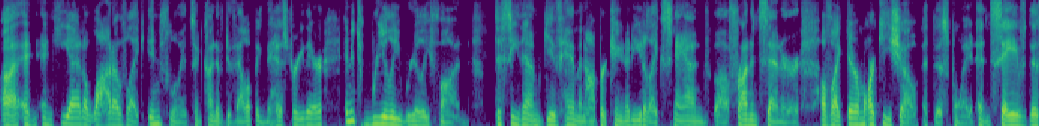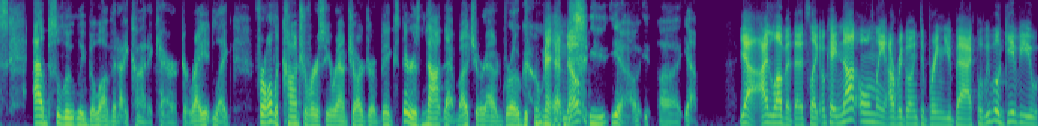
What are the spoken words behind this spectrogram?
Uh, and and he had a lot of like influence in kind of developing the history there, and it's really really fun to see them give him an opportunity to like stand uh, front and center of like their marquee show at this point and save this absolutely beloved iconic character, right? Like for all the controversy around Jar Jar Binks, there is not that much around Grogu, man. No, you, you know, uh, yeah. Yeah, I love it that it's like, okay, not only are we going to bring you back, but we will give you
